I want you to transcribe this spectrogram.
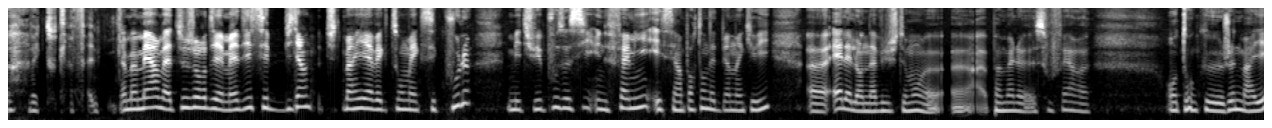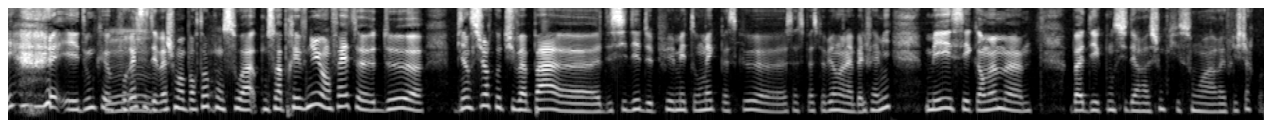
avec toute la famille. Ma mère m'a toujours dit, elle m'a dit, c'est bien, tu te maries avec ton mec, c'est cool, mais tu épouses aussi une famille et c'est important d'être bien accueilli. Euh, elle, elle en avait justement euh, euh, pas mal souffert. En tant que jeune mariée. Et donc euh, pour elle c'était vachement important qu'on soit qu'on soit prévenu en fait euh, de euh, bien sûr que tu vas pas euh, décider de plus aimer ton mec parce que euh, ça se passe pas bien dans la belle famille mais c'est quand même bah, des considérations qui sont à réfléchir quoi.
